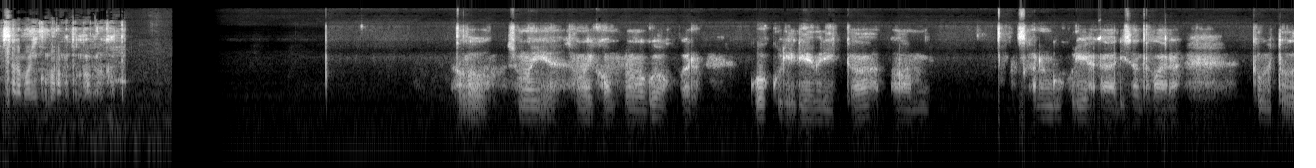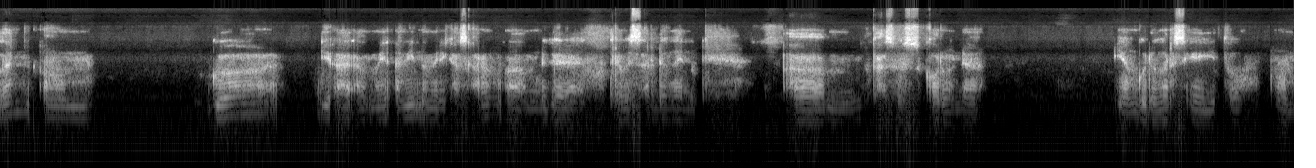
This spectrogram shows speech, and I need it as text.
Assalamualaikum warahmatullahi wabarakatuh. Halo semuanya, Assalamualaikum. Nama gue Akbar. Gue kuliah di Amerika. Um, kuliah uh, di Santa Clara. Kebetulan um, Gue di Amerika sekarang um, Negara terbesar dengan um, Kasus Corona. Yang gue dengar sih gitu um,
